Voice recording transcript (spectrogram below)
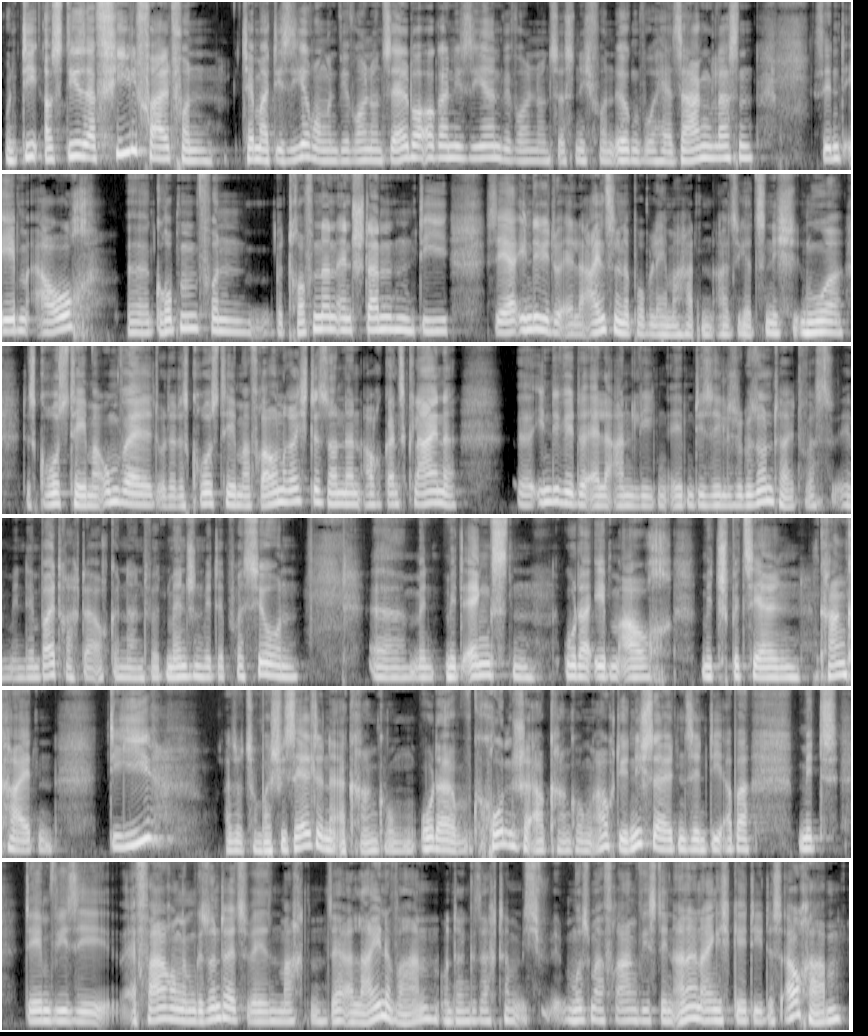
Und die, aus dieser Vielfalt von Thematisierungen, wir wollen uns selber organisieren, wir wollen uns das nicht von irgendwoher sagen lassen, sind eben auch äh, Gruppen von Betroffenen entstanden, die sehr individuelle, einzelne Probleme hatten. Also jetzt nicht nur das Großthema Umwelt oder das Großthema Frauenrechte, sondern auch ganz kleine äh, individuelle Anliegen, eben die seelische Gesundheit, was eben in dem Beitrag da auch genannt wird, Menschen mit Depressionen, äh, mit, mit Ängsten oder eben auch mit speziellen Krankheiten, die also zum Beispiel seltene Erkrankungen oder chronische Erkrankungen auch, die nicht selten sind, die aber mit dem, wie sie Erfahrungen im Gesundheitswesen machten, sehr alleine waren und dann gesagt haben, ich muss mal fragen, wie es den anderen eigentlich geht, die das auch haben.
